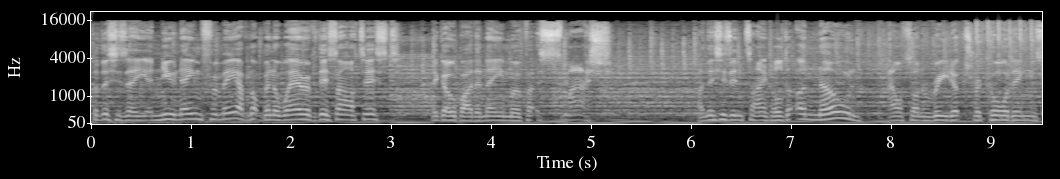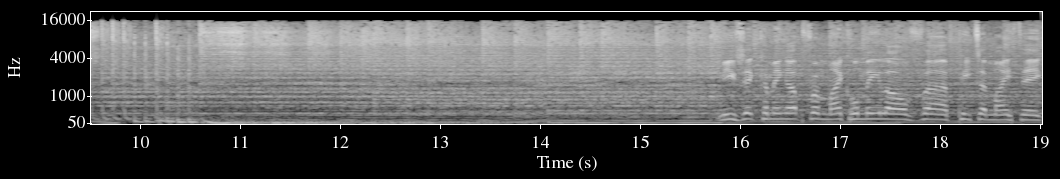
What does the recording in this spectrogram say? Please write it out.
So this is a, a new name for me. I've not been aware of this artist. They go by the name of Smash. And this is entitled Unknown, out on Redux Recordings. Music coming up from Michael Milov, uh, Peter Miethig,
